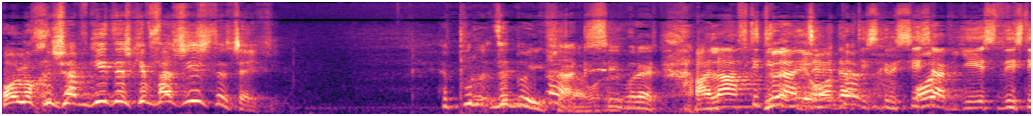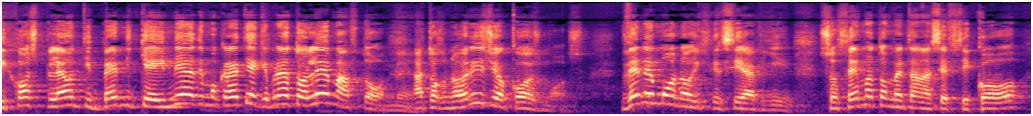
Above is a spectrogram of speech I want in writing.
Όλο χρυσαυγίτες και φασίστες έχει. Ε, που, δεν το ήξερα. Εντάξει, σίγουρα έτσι. Αλλά αυτή την Δηλαδή, ατζέντα όταν- της Χρυσής όταν- Αυγής δυστυχώς πλέον την παίρνει και η Νέα Δημοκρατία και πρέπει να το λέμε αυτό. Ναι. Να το γνωρίζει ο κόσμος. Δεν είναι μόνο η Χρυσή Αυγή. Στο θέμα το μεταναστευτικό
